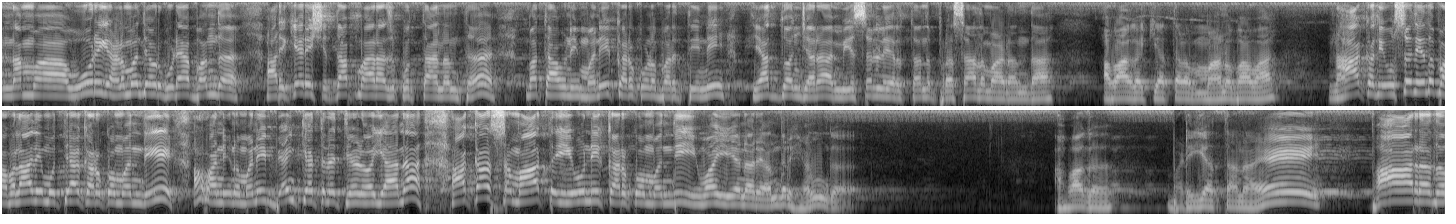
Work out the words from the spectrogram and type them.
ನಮ್ಮ ಊರಿಗೆ ಹನುಮಂದೇವ್ರ ಗುಡ್ಯಾಗ ಬಂದು, ಅರಕೇರಿ ಸಿದ್ದಪ್ಪ ಮಹಾರಾಜ ಕೂತಾನಂತ, ಮತ್ತು ಅವನಿಗೆ ಮನೆಗೆ ಕರ್ಕೊಂಡು ಬರ್ತೀನಿ. ಎದ್ದೊಂದು ಜರ ಮೀಸಲ್ಲಿ ಇರ್ತಂದು ಪ್ರಸಾದ ಮಾಡಂದ. ಅವಾಗ ಕೇಳ್ತಾಳ ಮಾನುಭಾವ ನಾಲ್ಕು ದಿವಸದಿಂದ ಬಬಲಾದಿ ಮುತ್ಯ ಕರ್ಕೊಂಬಂದು, ಅವ ನಿನ್ನ ಮನೆ ಬೆಂಕಿ ಎತ್ತಲೆ ಹೇಳುವ ಯಾನ ಅಕಸ್ಮಾತ್ ಇವನಿಗೆ ಕರ್ಕೊಂಬಂದು, ಇವ ಏನಾರೆ ಅಂದ್ರೆ ಹೆಂಗೆ? ಅವಾಗ ಬಡಿಗೆ ಅತ್ತಾನ ಏ ಪಾರದು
